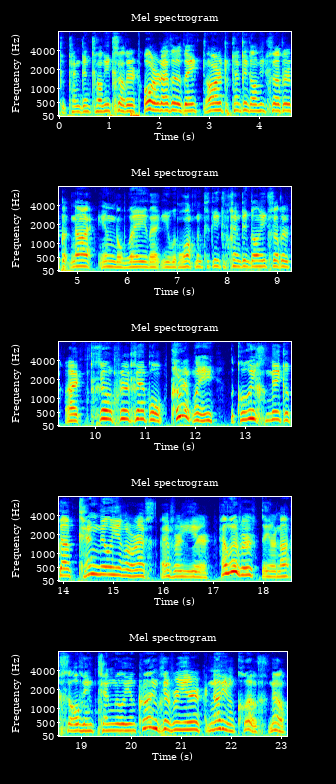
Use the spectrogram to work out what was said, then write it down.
dependent on each other, or rather, they are dependent on each other, but not in the way that you would want them to be dependent on each other. Like, so, for example, currently, the police make about 10 million arrests every year. However, they are not solving 10 million crimes every year. Not even close. No.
